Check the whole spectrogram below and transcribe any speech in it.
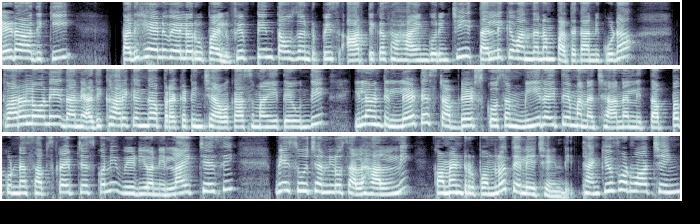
ఏడాదికి పదిహేను వేల రూపాయలు ఫిఫ్టీన్ థౌజండ్ రూపీస్ ఆర్థిక సహాయం గురించి తల్లికి వందనం పథకాన్ని కూడా త్వరలోనే దాన్ని అధికారికంగా ప్రకటించే అవకాశం అయితే ఉంది. ఇలాంటి లేటెస్ట్ అప్డేట్స్ కోసం మీరైతే మన ఛానల్ని తప్పకుండా సబ్స్క్రైబ్ చేసుకొని వీడియోని లైక్ చేసి మీ సూచనలు సలహాలని కామెంట్ రూపంలో తెలియచేయండి. Thank you for watching.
